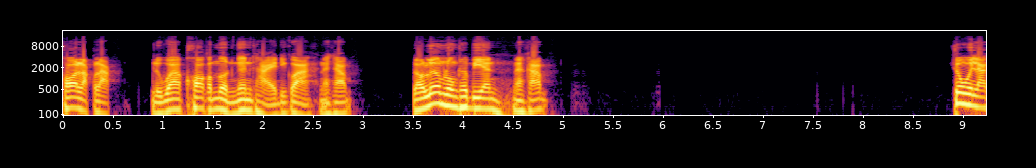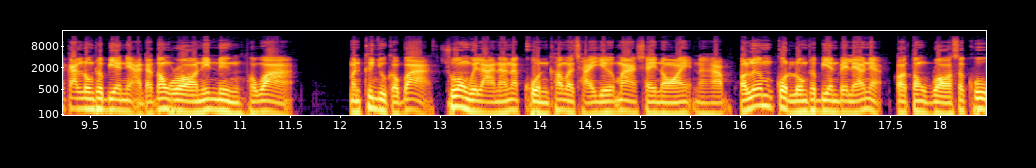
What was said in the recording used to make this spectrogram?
ข้อหลักๆ หรือว่าข้อกำหนดเงื่อนไขดีกว่านะครับ เราเริ่มลงทะเบียนนะครับ ช่วงเวลาการลงทะเบียนเนี่ยอาจจะต้องรอนิดนึง เพราะว่ามันขึ้นอยู่กับว่าช่วงเวลานั้นคนเข้ามาใช้เยอะมากใช้น้อยนะครับพอเริ่มกดลงทะเบียนไปแล้วเนี่ยก็ต้องรอสักครู่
